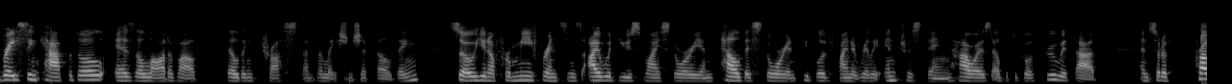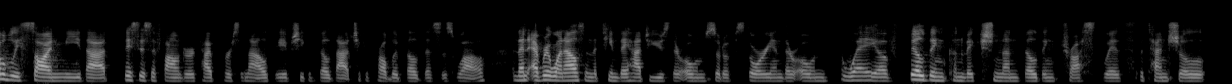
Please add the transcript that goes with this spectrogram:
raising capital is a lot about building trust and relationship building. So, you know, for me, for instance, I would use my story and tell this story, and people would find it really interesting how I was able to go through with that and sort of probably saw in me that this is a founder type personality. If she could build that, she could probably build this as well. And then everyone else in the team, they had to use their own sort of story and their own way of building conviction and building trust with potential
